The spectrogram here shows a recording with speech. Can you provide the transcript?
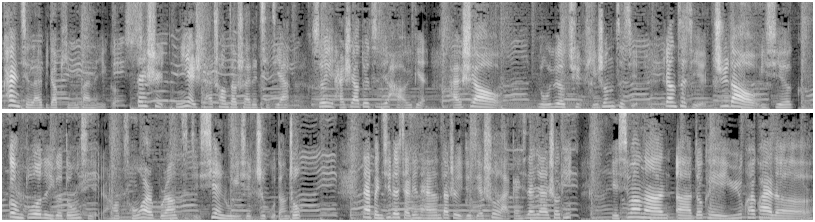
看起来比较平凡的一个。但是你也是它创造出来的奇迹啊，所以还是要对自己好一点，还是要努力的去提升自己，让自己知道一些更多的一个东西，然后从而不让自己陷入一些桎梏当中。那本期的小电台呢，到这里就结束了，感谢大家的收听，也希望呢，呃，都可以愉愉快快的。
